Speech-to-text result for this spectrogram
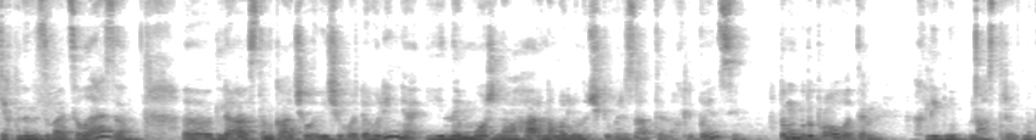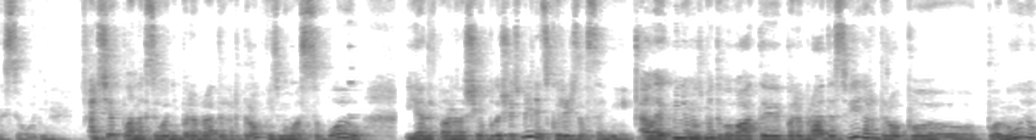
як вони називаються, леза е, для станка чоловічого для гоління, і ним можна гарно малюночки вирізати на хлібинці. Тому буду пробувати хлібні настрої в мене сьогодні. А ще в планах сьогодні перебрати гардероб, візьму вас з собою. Я не впевнена, що я буду щось міряти, скоріш за все, ні. Але як мінімум змотивувати перебрати свій гардероб е, планую.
